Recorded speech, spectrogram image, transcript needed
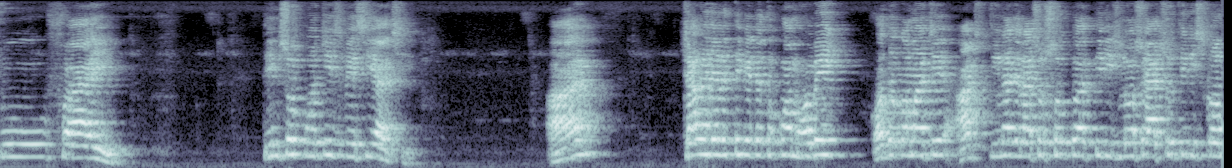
two, five. তিনশো পঁচিশ বেশি আছে। আর চার হাজারের থেকে এটা তো কম হবেই, কত কম আছে? আট, তিন হাজার আটশো সত্তর আর তিরিশ, নশো একশো তিরিশ কম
